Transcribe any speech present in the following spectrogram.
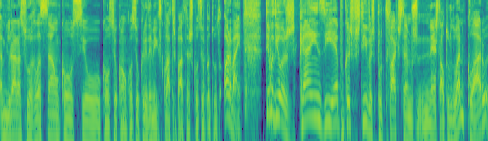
a melhorar a sua relação com o seu, com o seu cão, com o seu querido amigo de quatro patas, com o seu patudo. Ora bem, tema de hoje: cães e épocas festivas, porque de facto estamos nesta altura do ano, claro.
